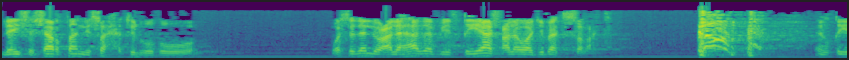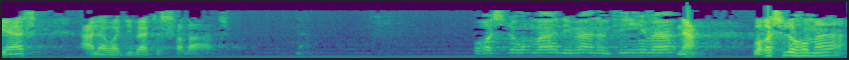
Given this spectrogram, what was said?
ليس شرطا لصحة الوضوء. واستدلوا على هذا بالقياس على واجبات الصلاة. القياس على واجبات الصلاة. وغسلهما لمعنى فيهما؟ نعم. وغسلهما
